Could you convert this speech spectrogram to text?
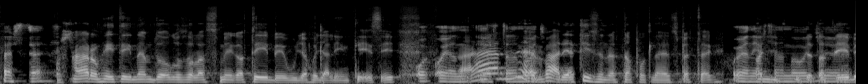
persze. most három hétig nem dolgozol, azt még a TB úgy, ahogy elintézi. O- olyan értelme, nem, hogy... várjál, 15 napot lehetsz beteg. Olyan értelme, hogy... a TB.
